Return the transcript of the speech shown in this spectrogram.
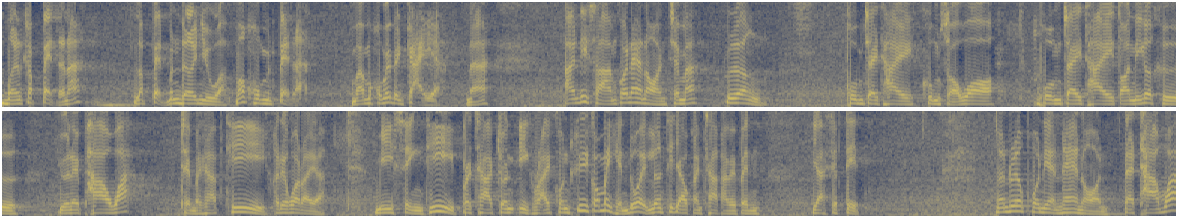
เหมือนกับเป็ดอะนะแล้วเป็ดมันเดินอยู่อะมันคงเป็นเป็ดอะมันมันคงไม่เป็นไก่อะนะอันที่สามก็แน่นอนใช่ไหมเรื่องภูมิใจไทยคุมสว ภูมิใจไทยตอนนี้ก็คืออยู่ในภาวะใช่ไหมครับที่เขาเรียกว่าอะไรอะมีสิ่งที่ประชาชนอีกหลายคนที่เขาไม่เห็นด้วยเรื่องที่จะเอากัญชากลายไปเป็นยาเสพติด งั้นเรื่องพวกเนี้ยแน่นอน แต่ถามว่า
